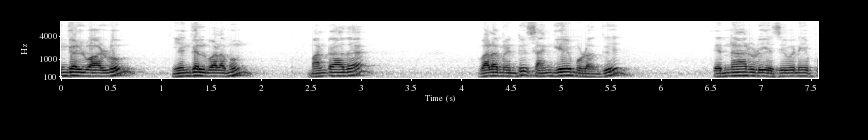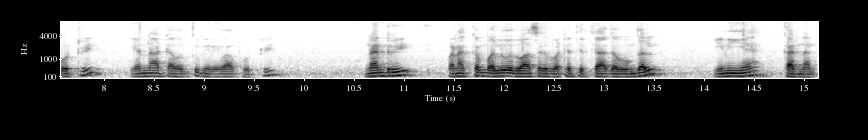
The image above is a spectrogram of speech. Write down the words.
எங்கள் வாழ்வும் எங்கள் வளமும் மன்றாத வளம் என்று சங்கே முழங்கு. தென்னாருடைய சிவனை போற்றி எந்நாட்டவர்க்கும் இறைவா போற்றி. நன்றி வணக்கம் வள்ளுவர் வாசகர் வட்டத்திற்காக உங்கள் இனிய கண்ணன்.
